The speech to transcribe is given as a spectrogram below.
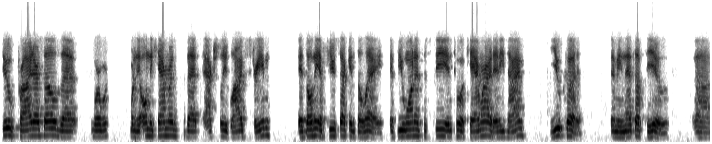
do pride ourselves that we're one of the only cameras that actually live streams. It's only a few second delay. If you wanted to see into a camera at any time, you could. I mean, that's up to you. Uh,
